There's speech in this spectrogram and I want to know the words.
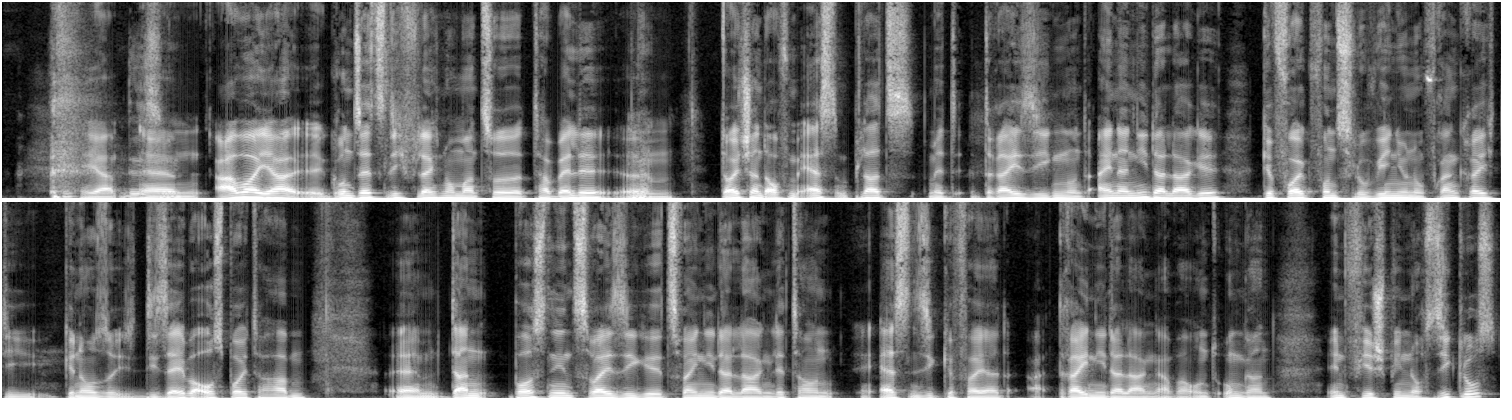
ja, ähm, aber ja, äh, grundsätzlich vielleicht nochmal zur Tabelle. Ähm, Deutschland auf dem ersten Platz mit drei Siegen und einer Niederlage, gefolgt von Slowenien und Frankreich, die genauso dieselbe Ausbeute haben. Ähm, dann Bosnien zwei Siege, zwei Niederlagen, Litauen ersten Sieg gefeiert, drei Niederlagen aber und Ungarn in vier Spielen noch sieglos.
